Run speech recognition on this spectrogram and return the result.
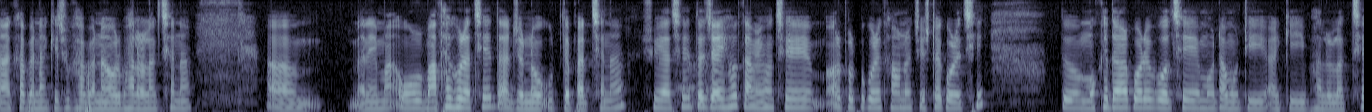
না খাবে না, কিছু খাবে না, ওর ভালো লাগছে না। মানে ওর মাথা ঘোরাচ্ছে, তার জন্য উঠতে পারছে না, শুয়ে আছে। তো যাই হোক, আমি হচ্ছে অল্প অল্প করে খাওয়ানোর চেষ্টা করেছি। তো মুখে দেওয়ার পরে বলছে, মোটামুটি আর কি ভালো লাগছে।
